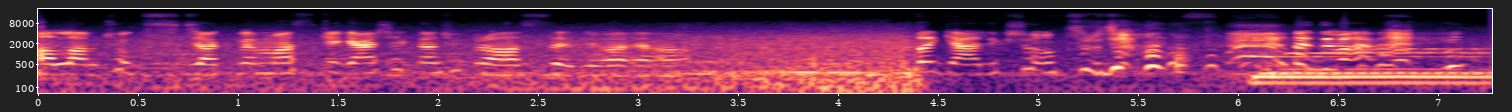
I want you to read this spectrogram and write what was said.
Allah'ım çok sıcak ve maske gerçekten çok rahatsız ediyor ya. Da geldik şu an oturacağız. Hadi bay bay.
